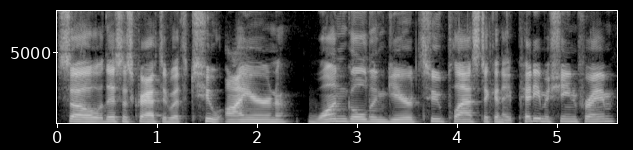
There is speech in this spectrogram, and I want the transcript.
So this is crafted with two iron, one golden gear, two plastic, and a pity machine frame.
